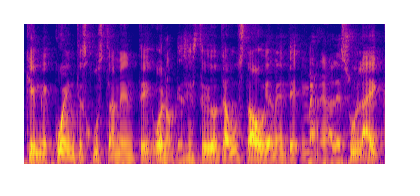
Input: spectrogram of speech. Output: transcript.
que me cuentes justamente, bueno, que si este video te ha gustado, obviamente me regales un like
